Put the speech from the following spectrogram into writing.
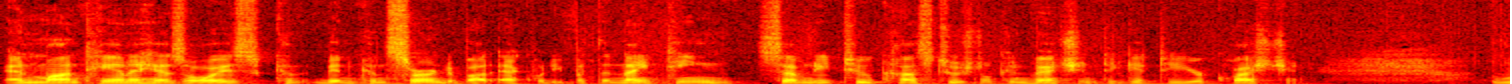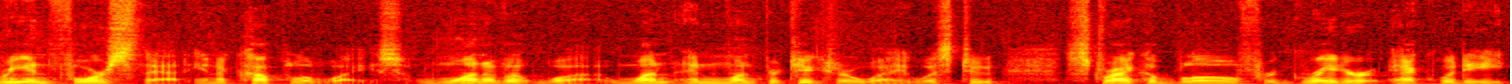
And Montana has always con- been concerned about equity, but the 1972 Constitutional Convention, to get to your question, reinforced that in a couple of ways. One of it was, one and one particular way was to strike a blow for greater equity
